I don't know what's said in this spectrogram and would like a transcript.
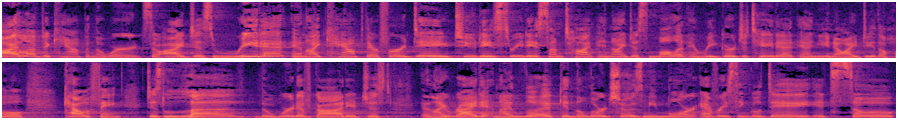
I love to camp in the Word. So I just read it and I camp there for a day, two days, three days sometime, and I just mull it and regurgitate it. And, you know, I do the whole cow thing. Just love the Word of God. It just, and I write it and I look, and the Lord shows me more every single day. It's so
